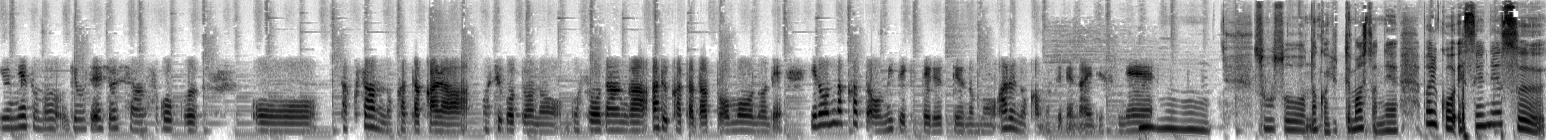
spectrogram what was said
いうねその行政書士さんすごくこうたくさんの方からお仕事のご相談がある方だと思うのでいろんな方を見てきてるっていうのもあるのかもしれないですね。うんうんうん、そうそうなんか言ってましたね。やっぱりこう SNS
